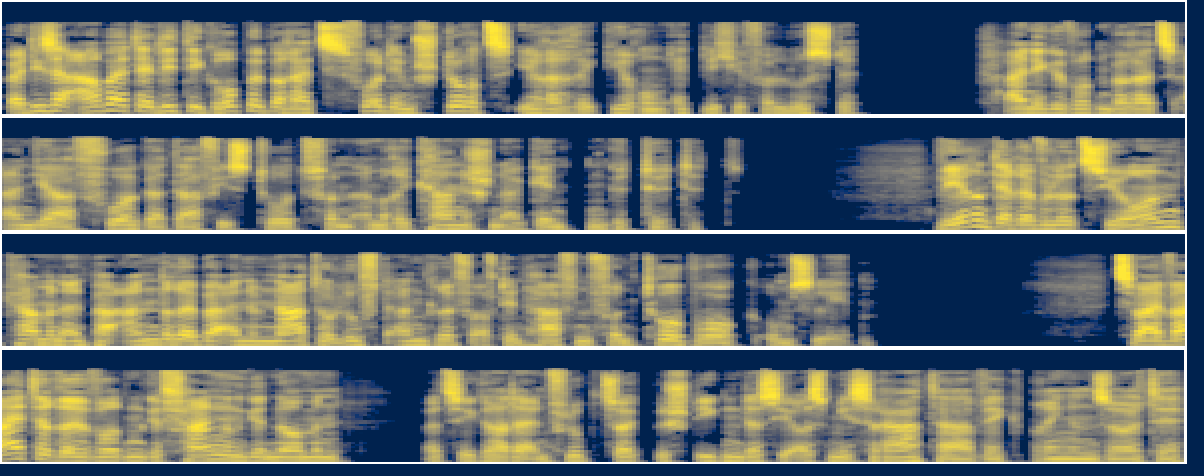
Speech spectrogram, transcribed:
Bei dieser Arbeit erlitt die Gruppe bereits vor dem Sturz ihrer Regierung etliche Verluste. Einige wurden bereits ein Jahr vor Gaddafis Tod von amerikanischen Agenten getötet. Während der Revolution kamen ein paar andere bei einem NATO-Luftangriff auf den Hafen von Tobruk ums Leben. Zwei weitere wurden gefangen genommen als sie gerade ein Flugzeug bestiegen, das sie aus Misrata wegbringen sollte.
